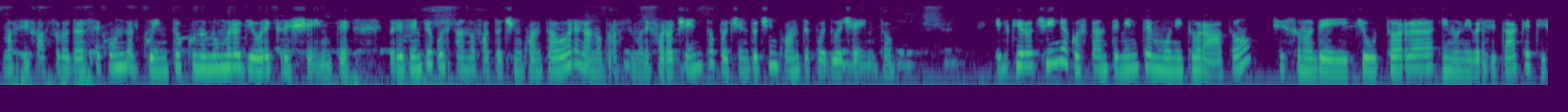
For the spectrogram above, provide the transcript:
ma si fa solo dal secondo al quinto con un numero di ore crescente. Per esempio quest'anno ho fatto 50 ore, l'anno prossimo ne farò 100, poi 150 e poi 200. Il tirocinio è costantemente monitorato, ci sono dei tutor in università che ti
